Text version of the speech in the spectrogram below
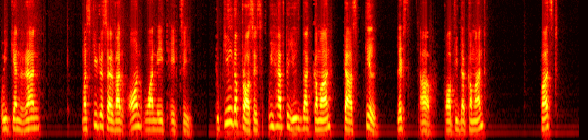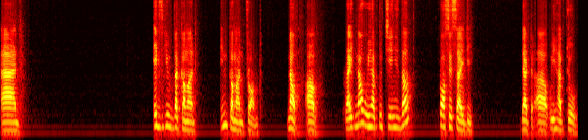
we can run mosquitto server on 1883. To kill the process, we have to use the command task kill. Let's uh, copy the command first and execute the command in command prompt. Now, uh, right now we have to change the process ID that uh, we have to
